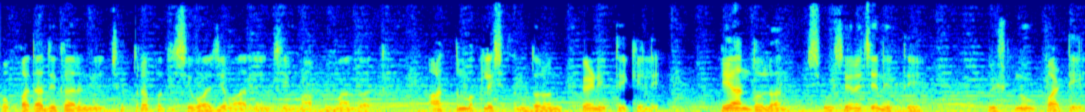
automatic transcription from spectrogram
व पदाधिकाऱ्यांनी छत्रपती शिवाजी महाराजांची माफी मागत आत्मक्लेश आंदोलन पेण येथे केले. हे आंदोलन शिवसेनेचे नेते विष्णू पाटील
